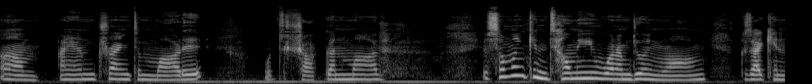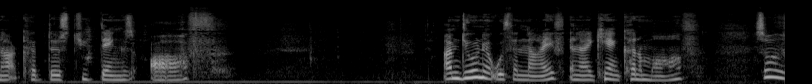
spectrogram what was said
Um, I am trying to mod it with the shotgun mod. If someone can tell me what I'm doing wrong, because I cannot cut those two things off. I'm doing it with a knife and I can't cut them off. So,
